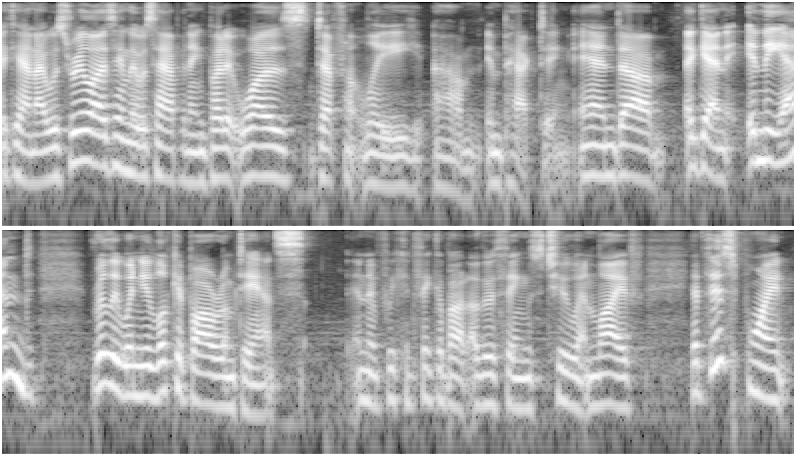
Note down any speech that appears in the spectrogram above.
again, I was realizing that was happening, but it was definitely um, impacting. And um, again, in the end, really, when you look at ballroom dance, and if we can think about other things too in life, at this point,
